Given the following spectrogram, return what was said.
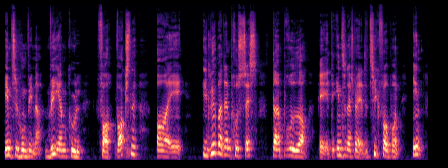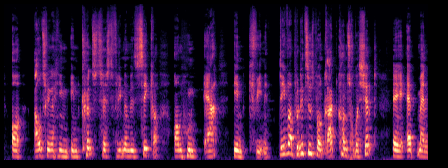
indtil hun vinder VM-guld for voksne. Og øh, i løbet af den proces, der bryder øh, det internationale atletikforbund ind og aftvinger hende en kønstest, fordi man vil sikre, om hun er en kvinde. Det var på det tidspunkt ret kontroversielt, øh, at man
